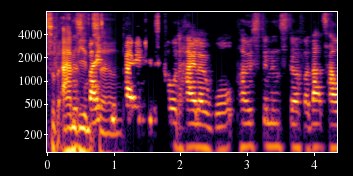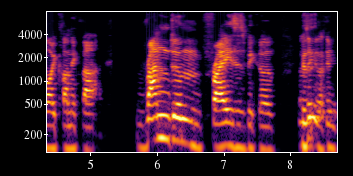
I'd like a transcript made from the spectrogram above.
the sort of ambient There's sound. is called Halo Warp posting and stuff. And that's how iconic that random phrase has become. I think, I think,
